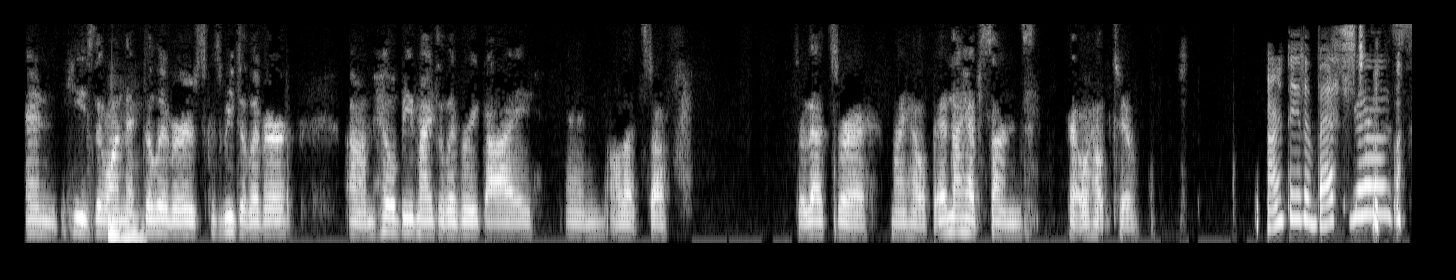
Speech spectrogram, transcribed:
and he's the one Mhm. that delivers because we deliver. Um, he'll be my delivery guy and all that stuff. So that's where my help, and I have sons that will help too. Aren't they the best? Yes,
